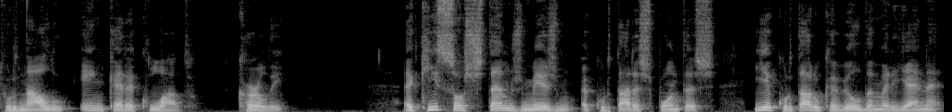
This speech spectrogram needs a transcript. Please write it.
torná-lo encaracolado, curly. Aqui só estamos mesmo a cortar as pontas e a cortar o cabelo da Mariana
